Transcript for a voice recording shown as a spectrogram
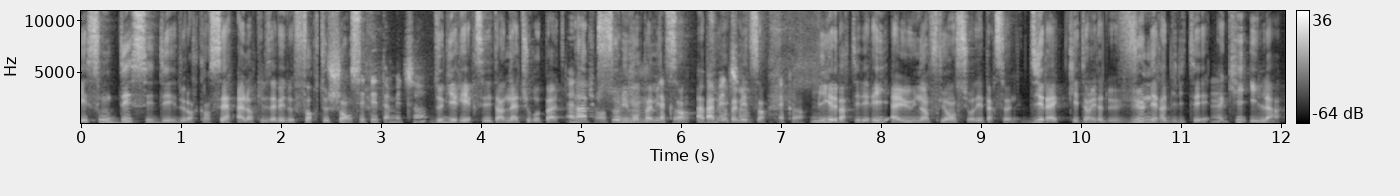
et sont décédés de leur cancer alors qu'ils avaient de fortes chances C'était un médecin? de guérir. C'était un naturopathe, Un naturopathe. absolument pas médecin. Pas absolument pas médecin. Miguel Barthéléry a eu une influence sur des personnes directes qui étaient en état de vulnérabilité, à Mm. qui il a,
